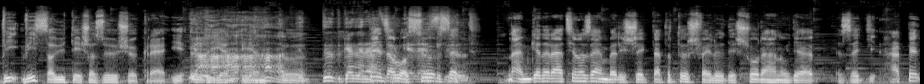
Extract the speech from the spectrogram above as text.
vi, visszaütés az ősökre. I- Ja, ilyen, aha, ilyen, ö, több generáció Például a szőrzet, nem, generáció az emberiség, tehát a törzsfejlődés során ugye ez egy, hát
